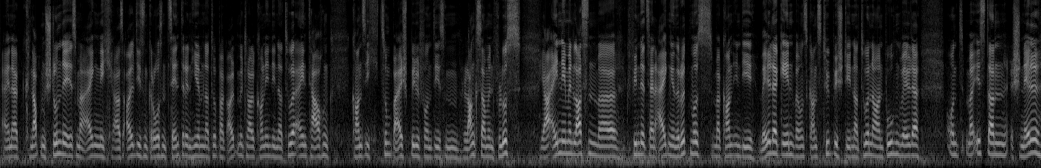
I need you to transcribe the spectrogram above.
einer knappen Stunde ist man eigentlich aus all diesen großen Zentren hier im Naturpark Alpmühltal, kann in die Natur eintauchen, kann sich zum Beispiel von diesem langsamen Fluss ja, einnehmen lassen. Man findet seinen eigenen Rhythmus, man kann in die Wälder gehen, bei uns ganz typisch die naturnahen Buchenwälder und man ist dann schnell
